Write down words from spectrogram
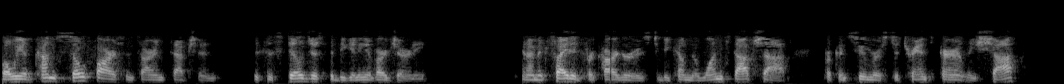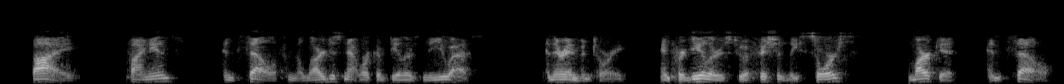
While we have come so far since our inception, this is still just the beginning of our journey, and I'm excited for CarGurus to become the one-stop shop for consumers to transparently shop, buy, finance, and sell from the largest network of dealers in the U.S. and their inventory, and for dealers to efficiently source, market, and sell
